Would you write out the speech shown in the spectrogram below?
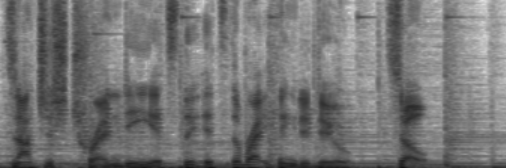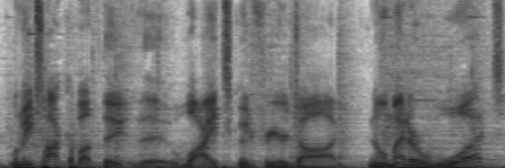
It's not just trendy; it's the it's the right thing to do. So, let me talk about the, the why it's good for your dog. No matter what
